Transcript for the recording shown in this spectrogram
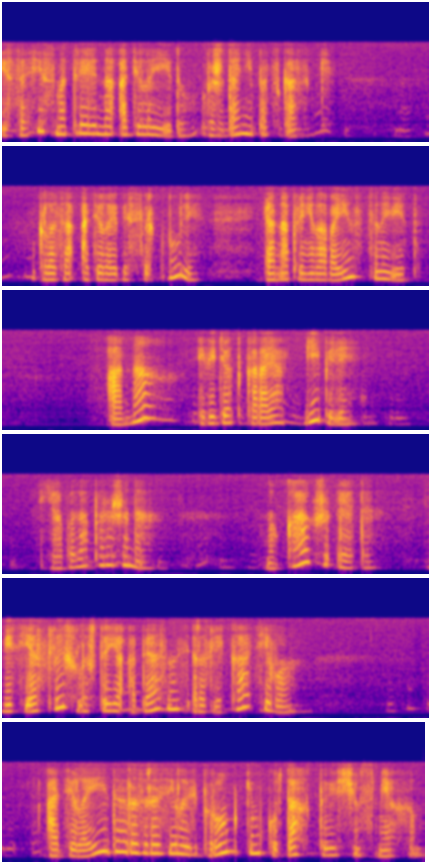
и Софи смотрели на Аделаиду в ожидании подсказки. Глаза Аделаиды сверкнули, и она приняла воинственный вид. Она ведет короля к гибели. Я была поражена. Но как же это? Ведь я слышала, что я обязанность развлекать его. Аделаида разразилась громким кутахтающим смехом.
